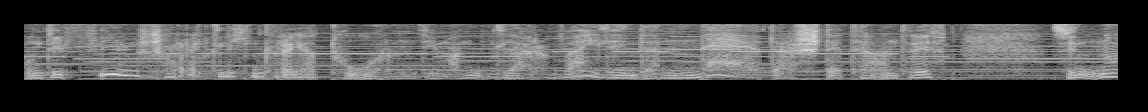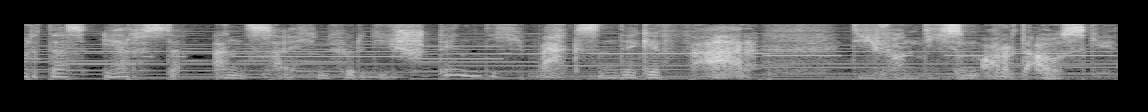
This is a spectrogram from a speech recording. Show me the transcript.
und die vielen schrecklichen Kreaturen, die man mittlerweile in der Nähe der Städte antrifft, sind nur das erste Anzeichen für die ständig wachsende Gefahr, die von diesem Ort ausgeht.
